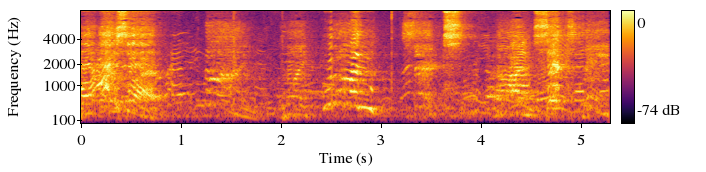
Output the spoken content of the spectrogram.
Chrysler. 9.16. 9.16.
